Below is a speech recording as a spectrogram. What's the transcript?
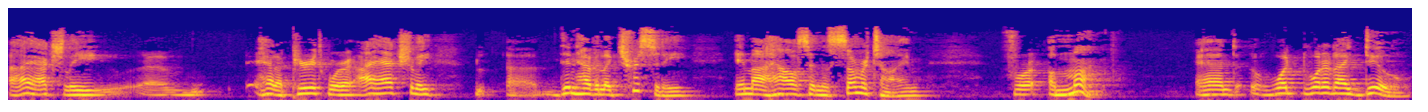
I actually um, had a period where I actually uh, didn't have electricity in my house in the summertime for a month. And what what did I do?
